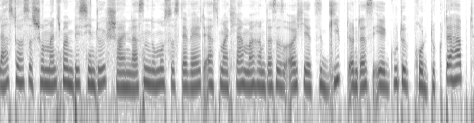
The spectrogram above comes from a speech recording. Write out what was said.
Lars, du hast es schon manchmal ein bisschen durchscheinen lassen. Du musstest der Welt erstmal klar machen, dass es euch jetzt gibt und dass ihr gute Produkte habt.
